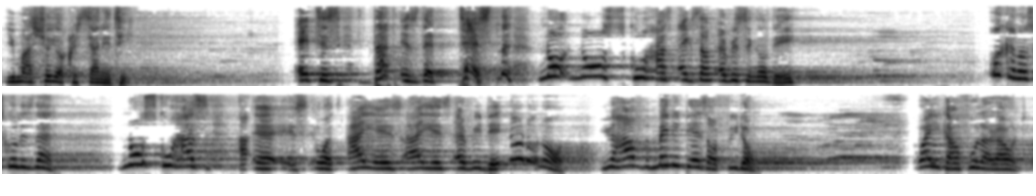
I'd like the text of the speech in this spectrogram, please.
you must show your Christianity. It is, that is the test. No, no school has exam every single day. What kind of school is that? No school has uh, uh, what IAs, IAs every day. No, no, no. You have many days of freedom where you can fool around.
